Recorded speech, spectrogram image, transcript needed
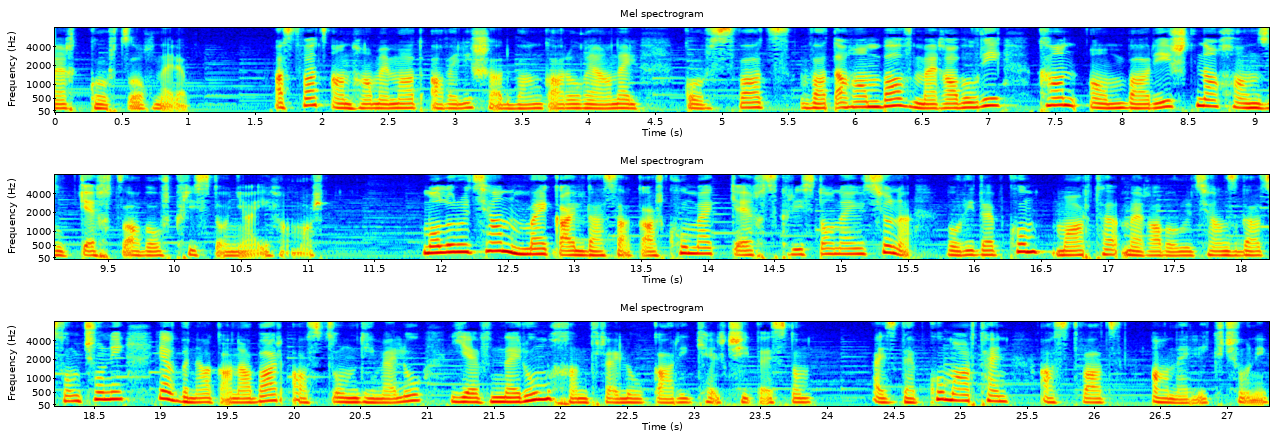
մեղք գործողները։ Աստված անհամեմատ ավելի շատ բան կարող է անել կորսված վատահամբավ մեղավորի, քան ամբարիշտ նախանձու կեղծավոր քրիստոնյայի համար։ Մոլորության մեկ այլ դասակարգում է կեղծ քրիստոնեությունը, որի դեպքում մարդը մեղավորության զգացում չունի եւ բնականաբար Աստծուն դիմելու եւ ներում խնդրելու կարիք էլ չի տեսնում։ Այս դեպքում արդեն Աստված անելիք չունի։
